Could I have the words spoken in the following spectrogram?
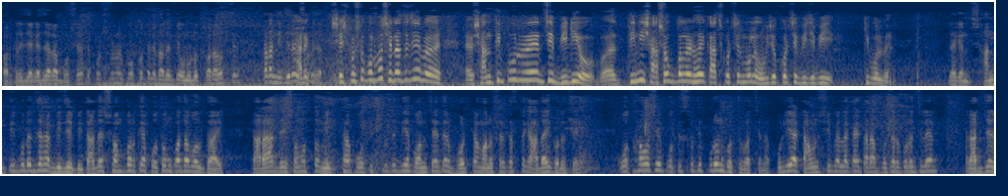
সরকারি জায়গায় যারা বসে আছে প্রশাসনের পক্ষ থেকে তাদেরকে অনুরোধ করা হচ্ছে তারা নিজেরাই শেষ প্রশ্ন করব সেটা হচ্ছে যে শান্তিপুরের যে বিডিও তিনি শাসক দলের হয়ে কাজ করছেন বলে অভিযোগ করছে বিজেপি কি বলবেন? দেখেন শান্তিপুরের যারা বিজেপি তাদের সম্পর্কে প্রথম কথা বলতে হয় তারা যে সমস্ত মিথ্যা প্রতিশ্রুতি দিয়ে পঞ্চায়েতের ভোটটা মানুষের কাছ থেকে আদায় করেছে কোথাও সেই প্রতিশ্রুতি পূরণ করতে পারছে না। পুলিয়া টাউনশিপ এলাকায় তারা প্রচার করেছিলেন রাজ্যের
